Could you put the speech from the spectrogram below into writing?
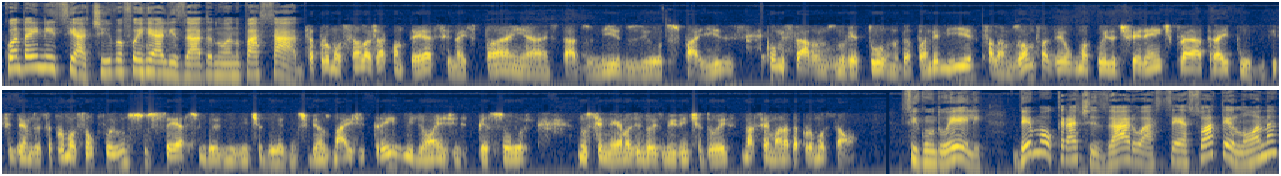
quando a iniciativa foi realizada no ano passado. Essa promoção ela já acontece na Espanha, Estados Unidos e outros países. Como estávamos no retorno da pandemia, falamos, vamos fazer alguma coisa diferente para atrair público. E fizemos essa promoção que foi um sucesso em 2022. Nós tivemos mais de 3 milhões de pessoas nos cinemas em 2022, na semana da promoção. Segundo ele, democratizar o acesso à telona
